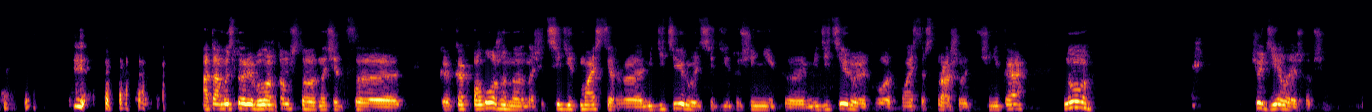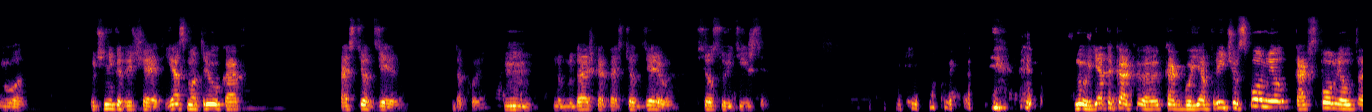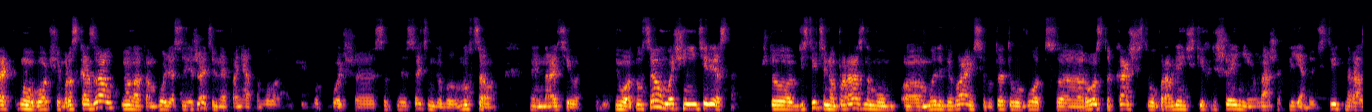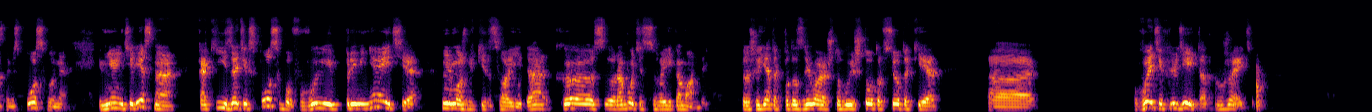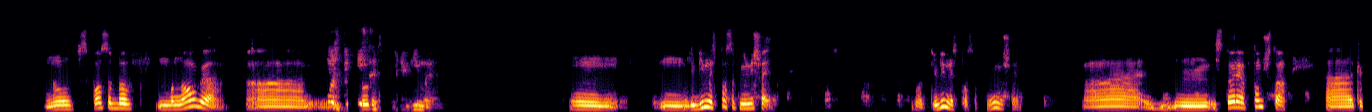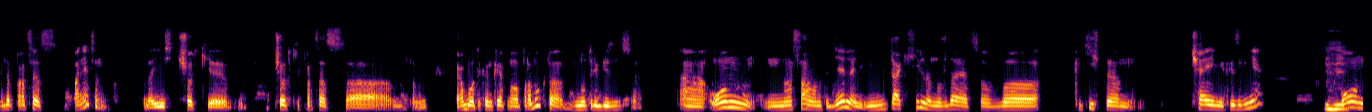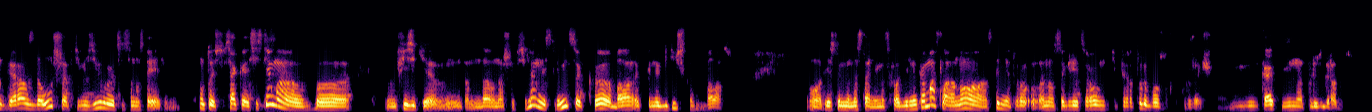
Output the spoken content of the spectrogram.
а там история была в том, что, значит, э, как положено, значит, сидит мастер, э, медитирует, сидит ученик, э, медитирует, вот, мастер спрашивает ученика, ну, что делаешь вообще? Вот. Ученик отвечает, я смотрю, как растет дерево. Такой, м-м, наблюдаешь, как растет дерево, все суетишься. Ну, я-то как, э, как бы я притчу вспомнил, как вспомнил, так, ну, в общем, рассказал, но она там более содержательная, понятно была, чуть больше сеттинга было, ну, в целом, нарратива. Вот, но в целом очень интересно, что действительно по-разному э, мы добиваемся вот этого вот э, роста качества управленческих решений у наших клиентов, действительно разными способами. И мне интересно, какие из этих способов вы применяете, ну или, может быть, какие-то свои, да, к работе со своей командой. Потому что я так подозреваю, что вы что-то все-таки э, в этих людей-то отгружаете. Ну, способов много. А, Может быть, есть Тут... какие-то любимые? Любимый способ не мешает. Вот, любимый способ не мешает. А, история в том, что а, когда процесс понятен, когда есть четкие четкий процесс а, там, работы конкретного продукта внутри бизнеса, а, он на самом-то деле не так сильно нуждается в каких-то чаяниях извне, mm-hmm. он гораздо лучше оптимизируется самостоятельно. Ну, то есть всякая система в физике там, да, в нашей Вселенной стремится к, балан- к энергетическому балансу. Вот, если мы достанем из холодильника масло, оно остынет, оно согреется ровно до температуры воздуха окружающего, никак не на плюс градус.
